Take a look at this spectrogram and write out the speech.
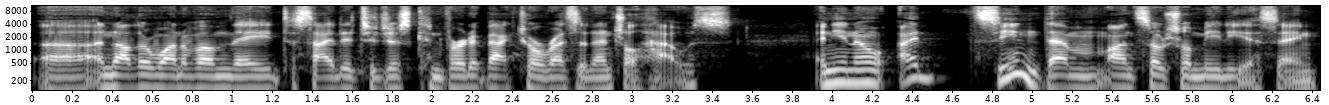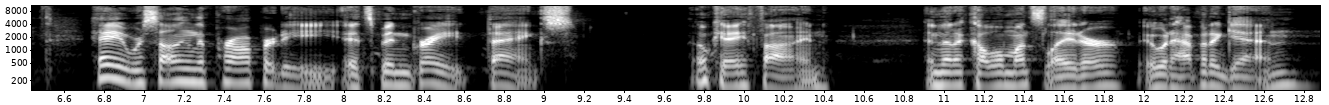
Uh, another one of them, they decided to just convert it back to a residential house. And, you know, I'd seen them on social media saying, Hey, we're selling the property. It's been great. Thanks. Okay, fine. And then a couple months later, it would happen again.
